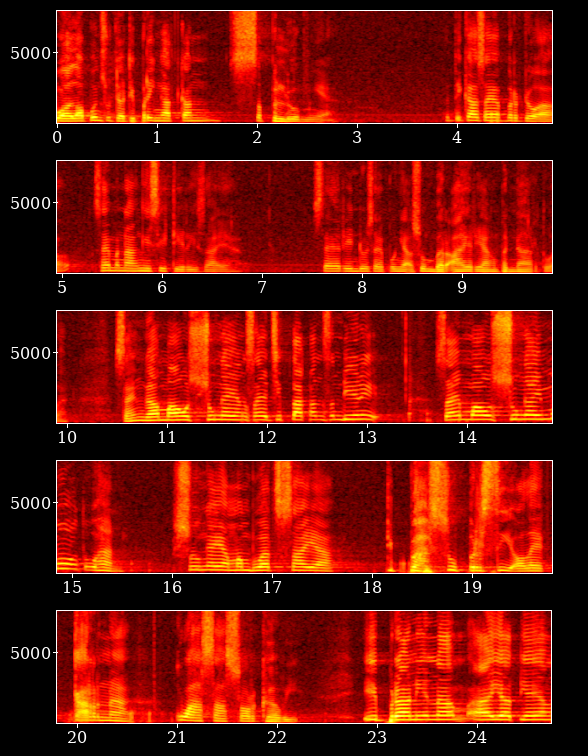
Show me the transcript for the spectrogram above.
Walaupun sudah diperingatkan sebelumnya. Ketika saya berdoa, saya menangisi diri saya. Saya rindu saya punya sumber air yang benar Tuhan. Saya nggak mau sungai yang saya ciptakan sendiri. Saya mau sungaimu Tuhan sungai yang membuat saya dibasuh bersih oleh karena kuasa sorgawi. Ibrani 6 ayatnya yang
